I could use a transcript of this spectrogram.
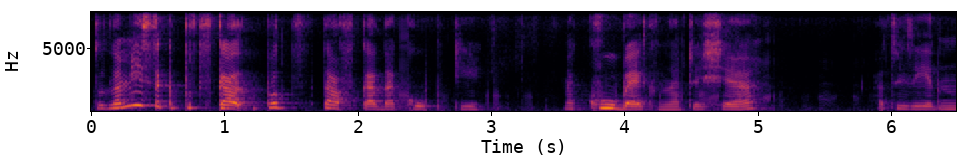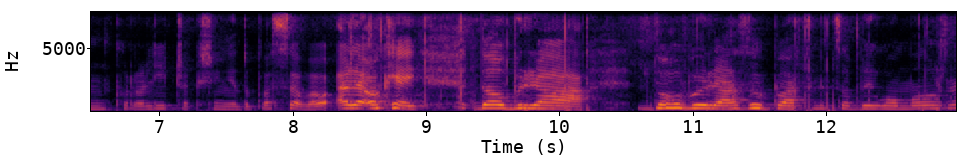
To dla mnie jest taka podstawka na kubki. Na kubek znaczy się. A tu jest jeden koraliczek się nie dopasował, ale okej, dobra, dobra, zobaczmy co było. Można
